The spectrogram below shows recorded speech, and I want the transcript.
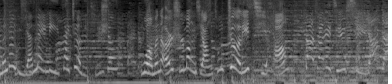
们的语言魅力在这里提升，我们的儿时梦想从这里起航。大家一起喜羊羊。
